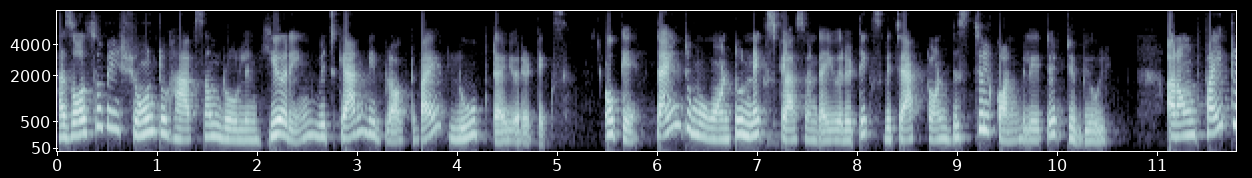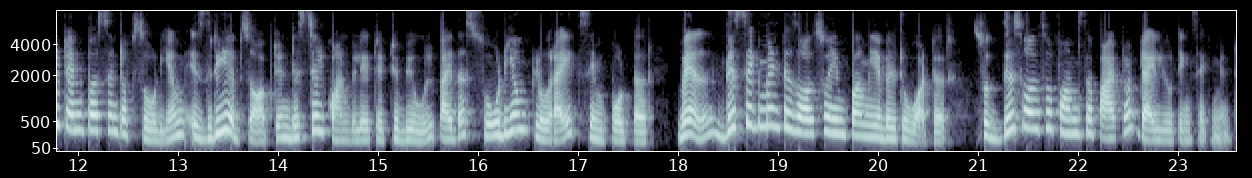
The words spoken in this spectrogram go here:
has also been shown to have some role in hearing which can be blocked by loop diuretics. Okay, time to move on to next class on diuretics which act on distal convoluted tubule. Around 5 to 10% of sodium is reabsorbed in distal convoluted tubule by the sodium chloride symporter. Well, this segment is also impermeable to water. So this also forms the part of diluting segment.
